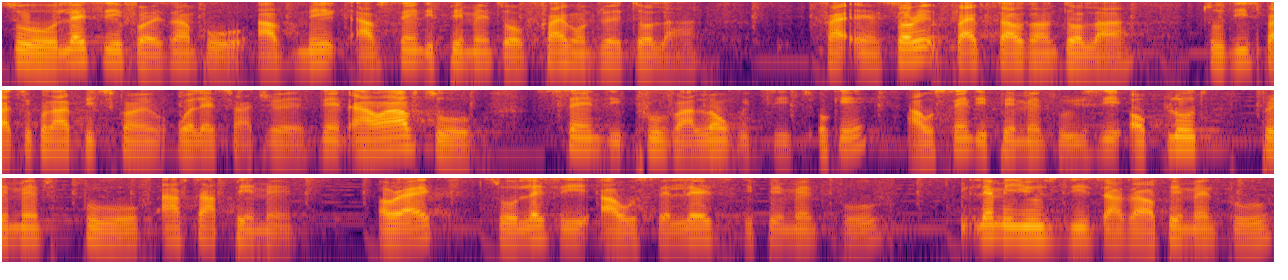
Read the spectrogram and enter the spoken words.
So let's say for example, I've make I've sent the payment of five hundred dollar, uh, sorry, five thousand dollar to this particular Bitcoin wallet address. Then I'll have to send the proof along with it. Okay. I will send the payment proof. You see, upload payment proof after payment all right so let's say i will select the payment proof let me use this as our payment proof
